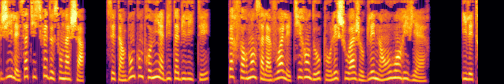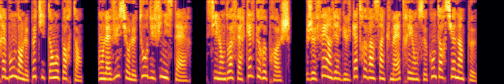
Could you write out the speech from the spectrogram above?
Gilles est satisfait de son achat. C'est un bon compromis habitabilité, performance à la voile et tirant d'eau pour l'échouage au glénan ou en rivière. Il est très bon dans le petit temps au portant. On l'a vu sur le tour du Finistère. Si l'on doit faire quelques reproches, je fais 1,85 mètres et on se contorsionne un peu.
